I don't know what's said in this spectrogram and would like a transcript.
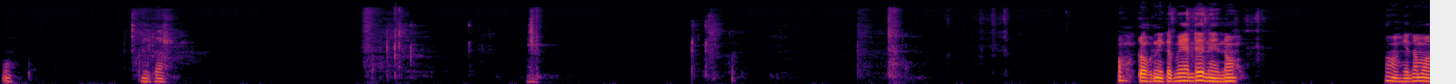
อืมนี่ค่ะดอกนี้ก็แม่นได้เนี่ยเนาะ น้องเห็นแล้วบ่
